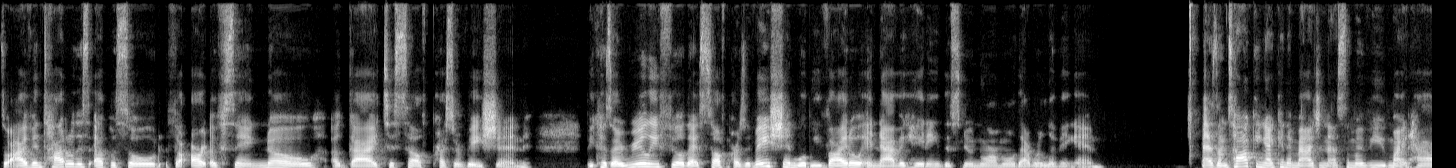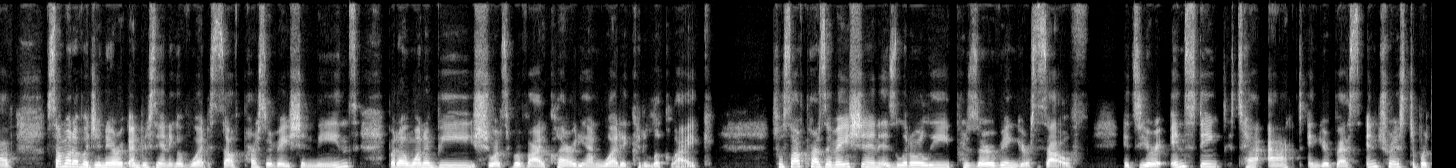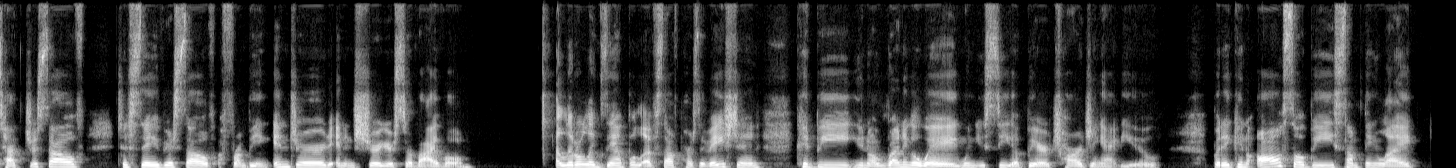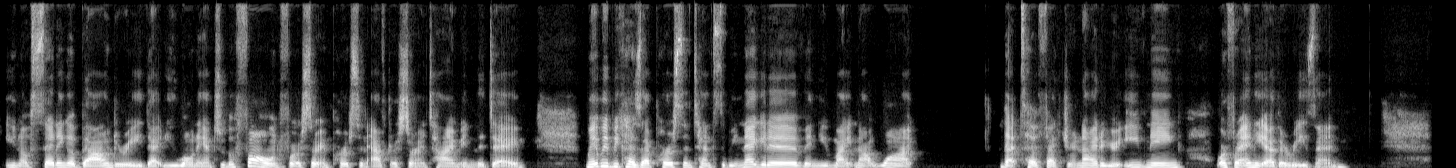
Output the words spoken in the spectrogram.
So I've entitled this episode The Art of Saying No, a guide to self-preservation because I really feel that self-preservation will be vital in navigating this new normal that we're living in as I'm talking, I can imagine that some of you might have somewhat of a generic understanding of what self preservation means, but I want to be sure to provide clarity on what it could look like. So, self preservation is literally preserving yourself. It's your instinct to act in your best interest to protect yourself, to save yourself from being injured, and ensure your survival. A literal example of self preservation could be, you know, running away when you see a bear charging at you but it can also be something like, you know, setting a boundary that you won't answer the phone for a certain person after a certain time in the day. Maybe because that person tends to be negative and you might not want that to affect your night or your evening or for any other reason.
